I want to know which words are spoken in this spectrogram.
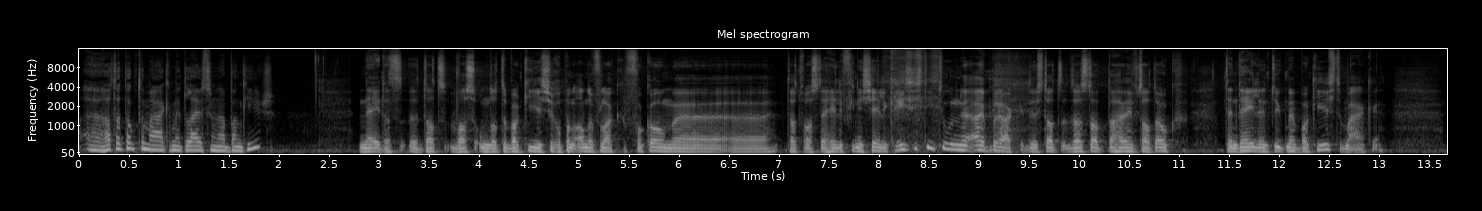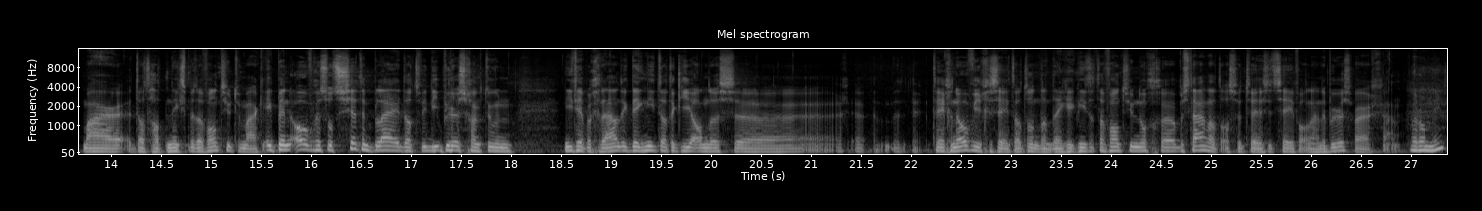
Uh, had dat ook te maken met luisteren naar bankiers? Nee, dat, dat was omdat de bankiers zich op een ander vlak voorkomen. Uh, dat was de hele financiële crisis die toen uitbrak. Dus dat, dat, dat, dat heeft dat ook ten dele natuurlijk met bankiers te maken. Maar dat had niks met Avantium te maken. Ik ben overigens ontzettend blij dat we die beursgang toen niet hebben gedaan. Want ik denk niet dat ik hier anders uh, tegenover je gezeten had. Want dan denk ik niet dat Avantium nog uh, bestaan had als we in 2007 al naar de beurs waren gegaan. Waarom niet?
